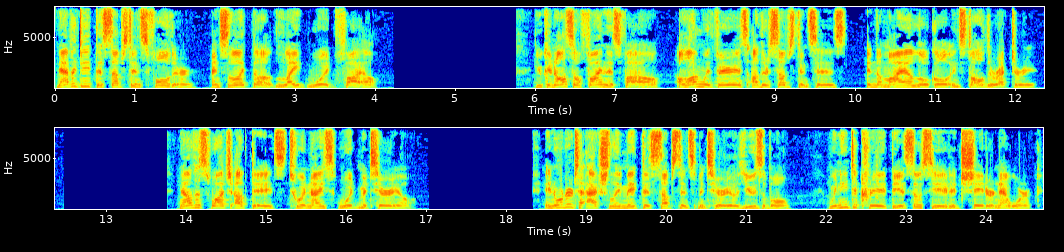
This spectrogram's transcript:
Navigate the Substance folder and select the Light Wood file. You can also find this file, along with various other substances, in the Maya local install directory. Now the swatch updates to a nice wood material. In order to actually make this substance material usable, we need to create the associated shader network.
